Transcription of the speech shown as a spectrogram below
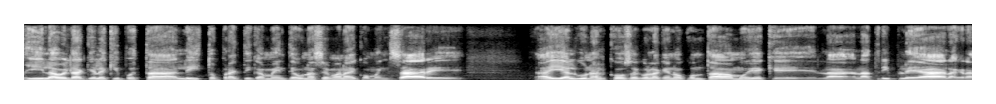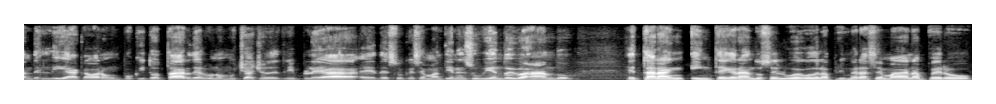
Y la verdad que el equipo está listo prácticamente a una semana de comenzar. Eh, hay algunas cosas con las que no contábamos y es que la, la AAA, las grandes ligas acabaron un poquito tarde. Algunos muchachos de AAA, eh, de esos que se mantienen subiendo y bajando, estarán integrándose luego de la primera semana, pero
